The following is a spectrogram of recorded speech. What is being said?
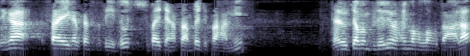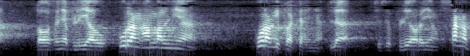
Sehingga saya ingatkan seperti itu supaya jangan sampai dipahami dari ucapan beliau ini rahimahullah taala bahwasanya beliau kurang amalnya, kurang ibadahnya. La, justru beliau orang yang sangat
